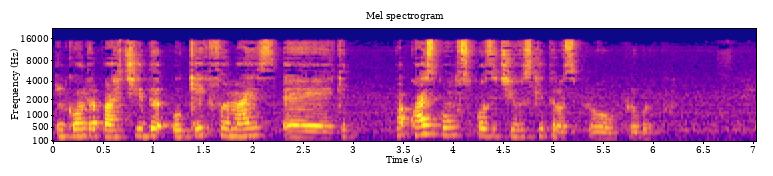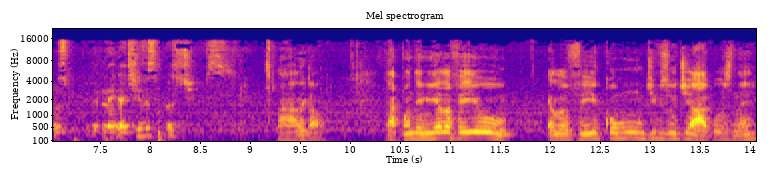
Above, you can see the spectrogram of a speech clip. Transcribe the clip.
Em contrapartida, o que, foi mais. É, que, quais pontos positivos que trouxe para o grupo? Os negativos e positivos. Ah, legal. É, a pandemia ela veio, ela veio como um divisor de águas, né?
